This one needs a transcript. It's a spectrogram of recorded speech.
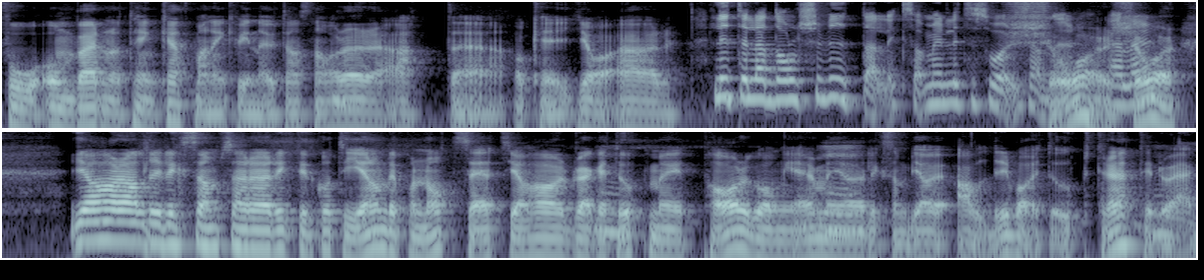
få omvärlden att tänka att man är en kvinna utan snarare att eh, okej, jag är Lite La Dolce Vita liksom, är det lite så du känner? Sure, eller? sure. Jag har aldrig liksom så här riktigt gått igenom det på något sätt. Jag har dragat Mm. upp mig ett par gånger men jag, liksom, jag har aldrig varit och uppträtt i drag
